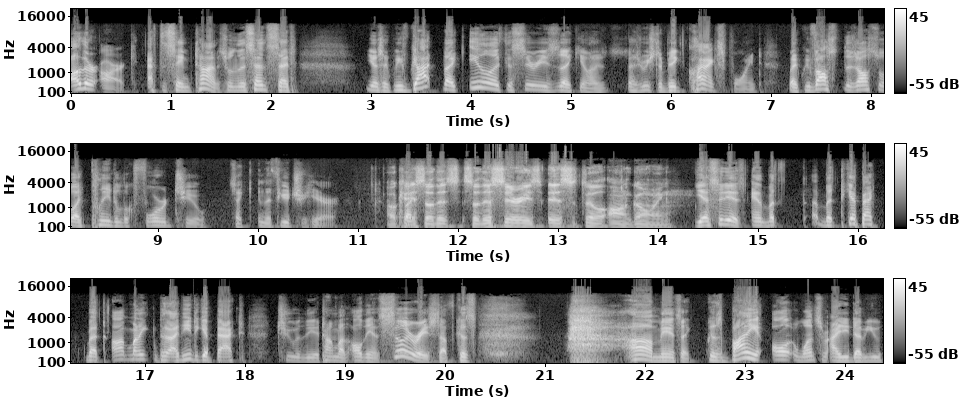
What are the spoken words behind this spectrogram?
other arc at the same time. So in the sense that you know, it's like we've got like you know, like the series like you know has reached a big climax point. Like we've also there's also like plenty to look forward to. It's like in the future here. Okay, But- so this so this series is still ongoing. Yes, it is. And but but to get back, but I'm gonna, but I need to get back to the talking about all the ancillary stuff because. Oh man, it's like because buying it all at once from IDW,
